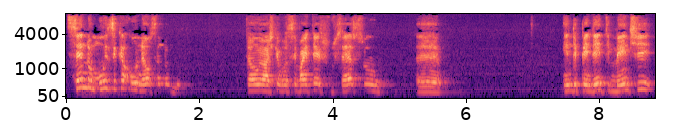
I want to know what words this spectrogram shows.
sendo música ou não sendo música. Então, eu acho que você vai ter sucesso é, independentemente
